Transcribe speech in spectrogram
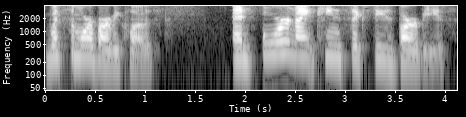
with some more Barbie clothes and four 1960s Barbies.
